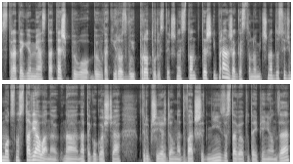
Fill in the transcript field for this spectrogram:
strategią miasta też było, był taki rozwój proturystyczny, stąd też i branża gastronomiczna dosyć mocno stawiała na, na, na tego gościa, który przyjeżdżał na 2-3 dni, zostawiał tutaj pieniądze.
